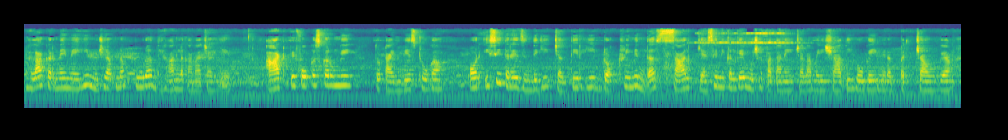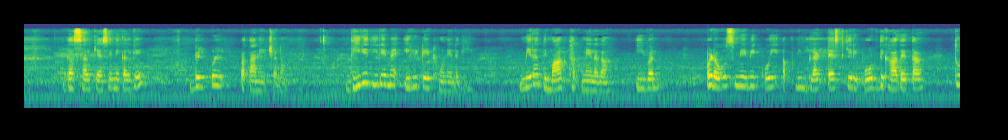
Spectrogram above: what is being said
भला करने में ही मुझे अपना पूरा ध्यान लगाना चाहिए। आर्ट पे फोकस करूँगी तो टाइम वेस्ट होगा और इसी तरह ज़िंदगी चलती रही। डॉक्टरी में दस साल कैसे निकल गए मुझे पता नहीं चला। मेरी शादी हो गई, मेरा बच्चा हो गया, दस साल कैसे निकल गए, बिल्कुल पता नहीं चला। धीरे धीरे मैं इरिटेट होने लगी। मेरा दिमाग थकने लगा। इवन पड़ोस में भी कोई अपनी ब्लड टेस्ट की रिपोर्ट दिखा देता तो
